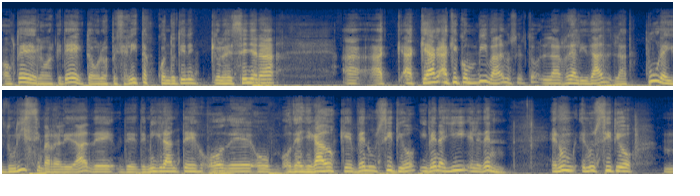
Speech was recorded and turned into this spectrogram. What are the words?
a ustedes, los arquitectos o los especialistas, cuando tienen que les enseñan a, a, a- a que, haga- a que conviva, ¿no es cierto?, la realidad, la pura y durísima realidad de, de- de migrantes o de, o, o de allegados que ven un sitio y ven allí el Edén, en un, en un sitio mm,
